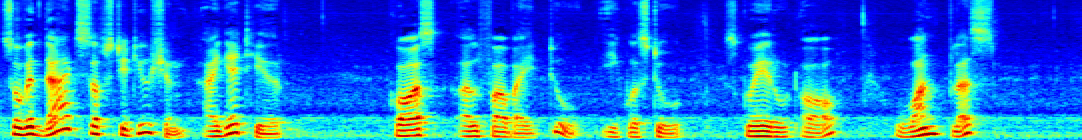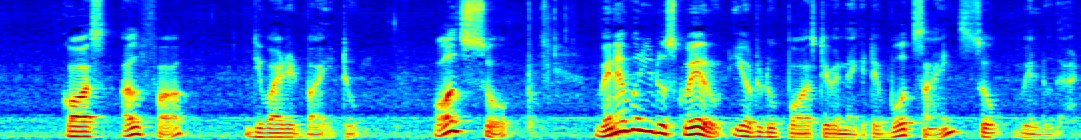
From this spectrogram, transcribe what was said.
So with that substitution, I get here cos alpha by 2 equals to square root of 1 plus cos alpha divided by 2. Also, whenever you do square root, you have to do positive and negative both signs. So we'll do that.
